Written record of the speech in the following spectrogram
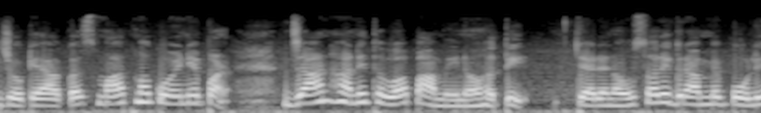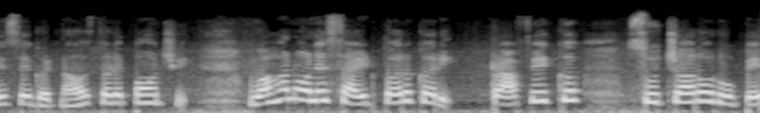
જોકે અકસ્માતમાં કોઈને પણ જાનહાનિ થવા પામી ન હતી. ત્યારે નવસારી ગ્રામ્ય પોલીસે ઘટના સ્થળે પહોંચી વાહનોને સાઈડ પર કરી ટ્રાફિક સુચારો રૂપે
